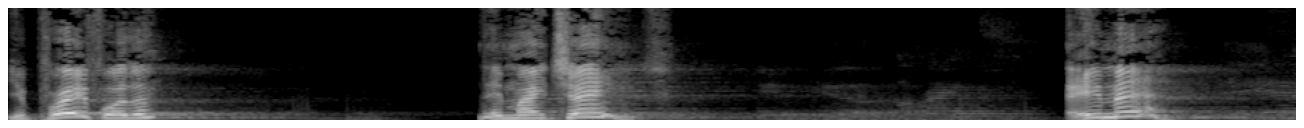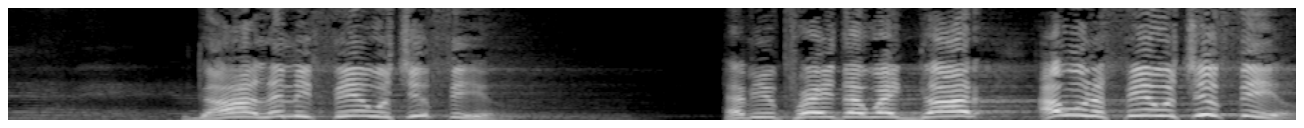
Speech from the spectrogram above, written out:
You pray for them they might change. Amen. God, let me feel what you feel. Have you prayed that way? God, I want to feel what you feel.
